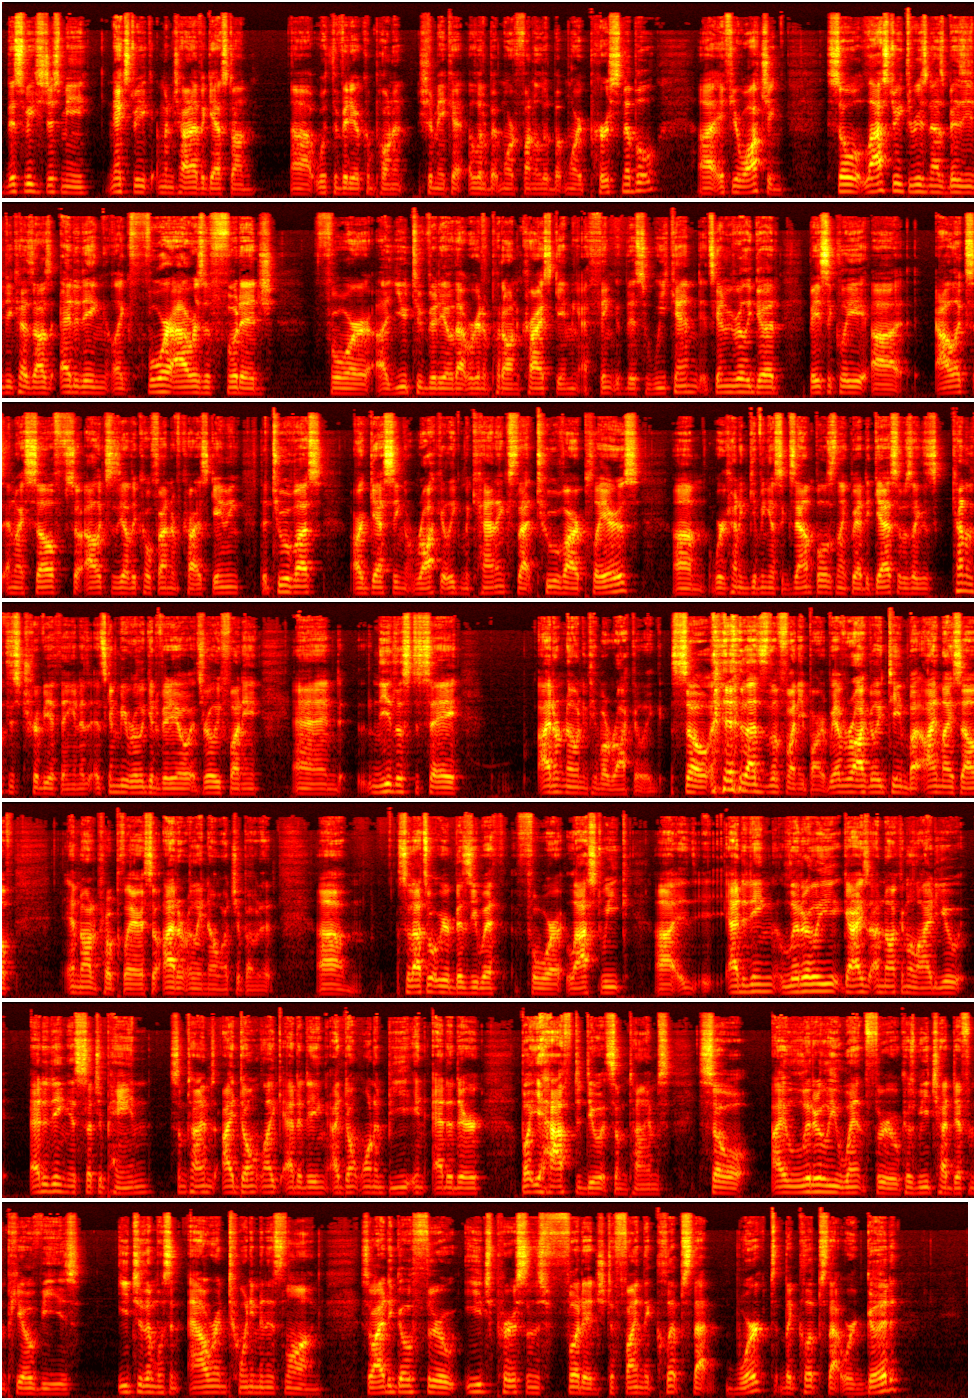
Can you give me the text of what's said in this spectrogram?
This week's just me. Next week I'm going to try to have a guest on uh, with the video component. Should make it a little bit more fun, a little bit more personable uh, if you're watching. So last week the reason I was busy is because I was editing like four hours of footage for a YouTube video that we're gonna put on Cryus Gaming. I think this weekend. It's gonna be really good. Basically, uh, Alex and myself. So Alex is the other co-founder of Cryus Gaming. The two of us are guessing Rocket League mechanics that two of our players um, were kind of giving us examples, and like we had to guess. It was like this kind of like this trivia thing, and it's gonna be a really good video. It's really funny, and needless to say, I don't know anything about Rocket League. So that's the funny part. We have a Rocket League team, but I myself am not a pro player, so I don't really know much about it. Um, so that's what we were busy with for last week. Uh, editing, literally, guys, I'm not to lie to you. Editing is such a pain sometimes. I don't like editing. I don't want to be an editor, but you have to do it sometimes. So I literally went through, because we each had different POVs. Each of them was an hour and 20 minutes long so I had to go through each person's footage to find the clips that worked, the clips that were good,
